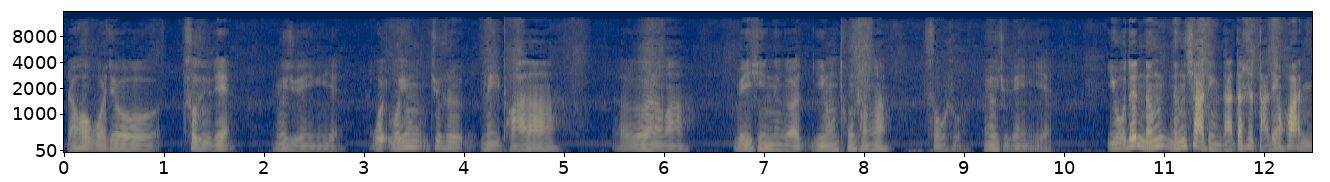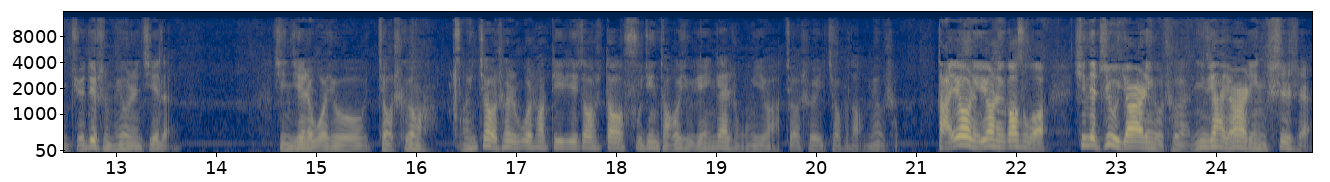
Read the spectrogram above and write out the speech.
然后我就搜酒店，没有酒店营业。我我用就是美团啊，呃，饿了么、微信那个易龙同城啊，搜索没有酒店营业。有的能能下订单，但是打电话你绝对是没有人接的。紧接着我就叫车嘛，我叫车如果上滴滴到到附近找个酒店应该容易吧？叫车也叫不到，没有车。打幺幺零幺幺零告诉我现在只有幺二零有车，你加幺二零你试试。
